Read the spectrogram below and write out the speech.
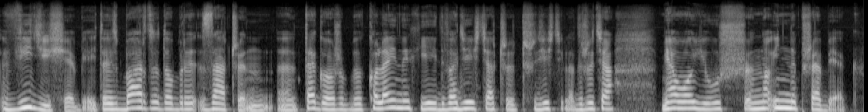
widzi siebie i to jest bardzo dobry zaczyn e, tego, żeby kolejnych jej 20 czy 30 lat życia miało już no, inny przebieg.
